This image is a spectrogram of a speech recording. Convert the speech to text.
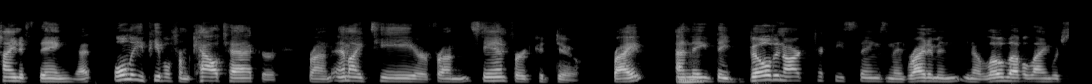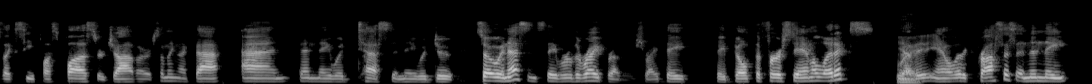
kind of thing that only people from Caltech or from MIT or from Stanford could do, right? And mm-hmm. they they build and architect these things and they write them in you know low level languages like C++ or Java or something like that, and then they would test and they would do. So in essence, they were the Wright brothers, right? They they built the first analytics, you right. know, the analytic process, and then they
